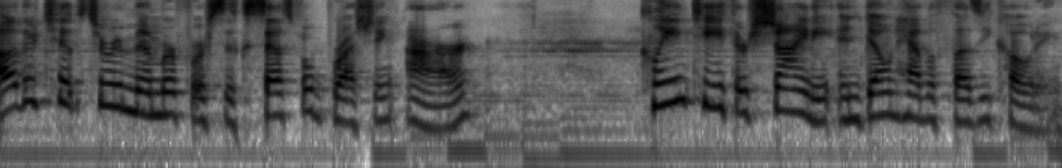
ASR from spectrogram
Other tips to remember for successful brushing are clean teeth are shiny and don't have a fuzzy coating.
